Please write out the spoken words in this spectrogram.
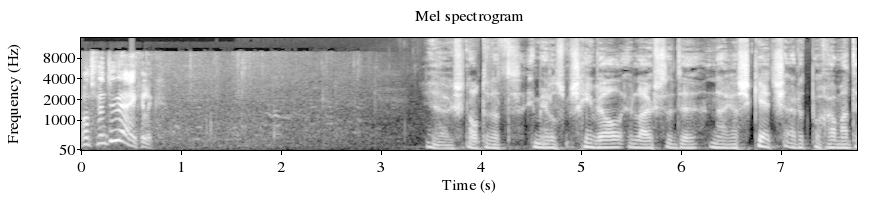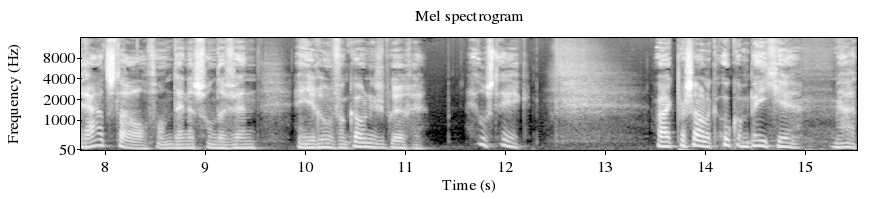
Wat vindt u eigenlijk? Ja, u snapte dat inmiddels misschien wel. U luisterde naar een sketch uit het programma Draadstaal van Dennis van der Ven en Jeroen van Koningsbrugge. Heel sterk. Waar ik persoonlijk ook een beetje ja,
